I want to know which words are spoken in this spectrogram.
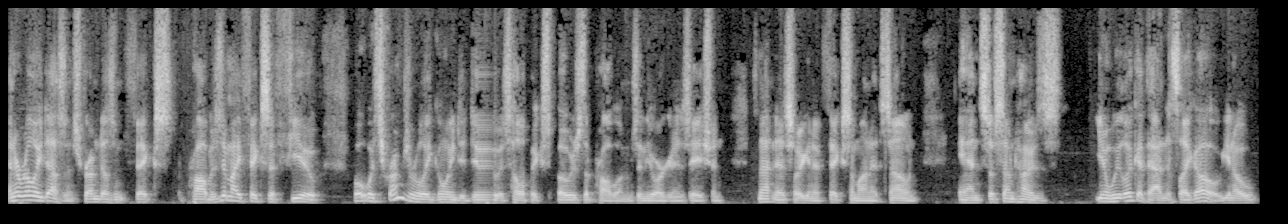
and it really doesn't. Scrum doesn't fix problems; it might fix a few, but what Scrum's really going to do is help expose the problems in the organization. It's not necessarily going to fix them on its own, and so sometimes you know, we look at that and it's like, oh, you know,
